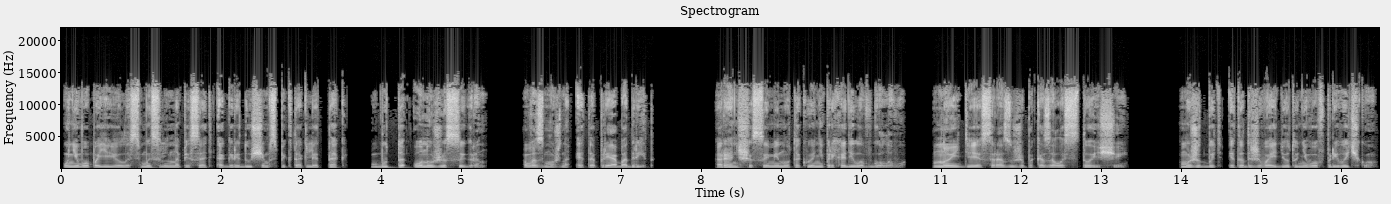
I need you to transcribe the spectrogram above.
У него появилась мысль написать о грядущем спектакле так, будто он уже сыгран. Возможно, это приободрит. Раньше Самину такое не приходило в голову, но идея сразу же показалась стоящей. Может быть, это даже войдет у него в привычку.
